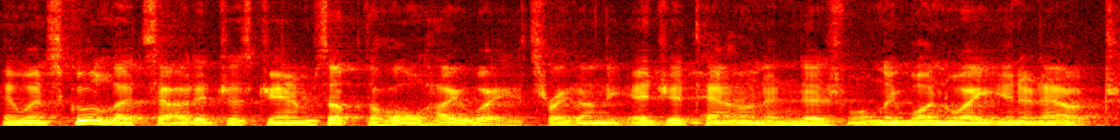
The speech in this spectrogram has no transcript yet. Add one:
And when school lets out, it just jams up the whole highway. It's right on the edge of town, and there's only one way in and out.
